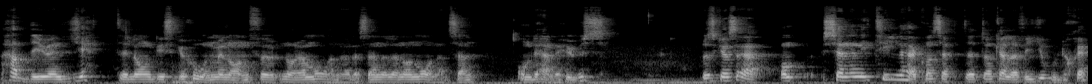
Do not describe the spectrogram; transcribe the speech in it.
hade ju en jättelång diskussion med någon för några månader sedan eller någon månad sedan om det här med hus. Då ska jag säga, om, känner ni till det här konceptet de kallar det för jordskepp?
